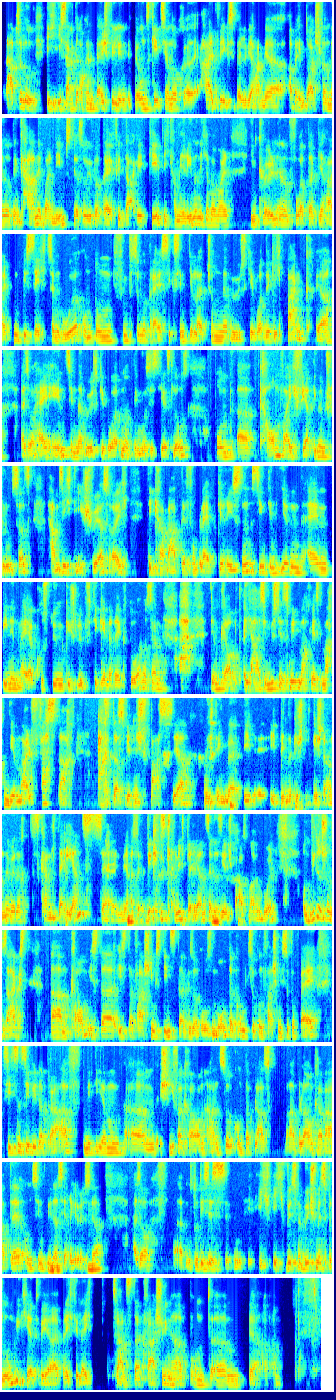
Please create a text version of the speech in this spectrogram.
Absolut. Ich, ich dir auch ein Beispiel. Bei uns geht es ja noch äh, halbwegs, weil wir haben ja, aber in Deutschland, wenn du den Karneval nimmst, der so über drei, vier Tage geht, ich kann mich erinnern, ich habe mal in Köln einen Vortrag gehalten bis 16 Uhr und um 15.30 Uhr sind die Leute schon nervös geworden, wirklich Bank. Ja? Also High-End sind nervös geworden und denken, was ist jetzt los? Und äh, kaum war ich fertig mit dem Schlusssatz, haben sich die, ich schwör's euch, die Krawatte vom Leib gerissen, sind in irgendein Binnenmeier-Kostüm geschlüpft, die Generatoren und sagen, ach, die haben glaubt, ja, sie müssen jetzt mitmachen, jetzt machen wir mal Fastnacht ach, das wird ein Spaß. Ja? Und ich denke mir, ich, ich, bin da gestanden und mir gedacht, das kann nicht der Ernst sein. Ja? Also wirklich, das kann nicht der Ernst sein, dass sie jetzt Spaß machen wollen. Und wie du schon sagst, ähm, kaum ist der, ist der Faschingsdienstag, also Rosenmontag-Umzug und Fasching ist so vorbei, sitzen sie wieder brav mit ihrem ähm, schiefergrauen Anzug und der blauen Krawatte und sind wieder mhm. seriös. Ja? Mhm. Also äh, so dieses, ich, ich würde es mir wünschen, wenn es ein bisschen umgekehrt wäre, wenn ich vielleicht 20 Tage Fasching habe und ähm, ja, aber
